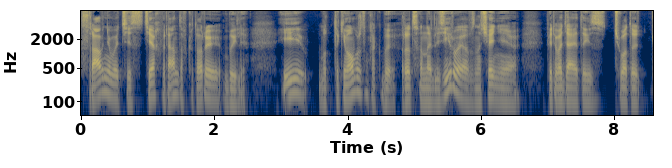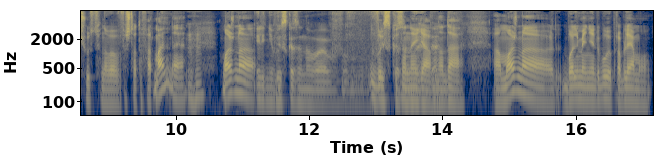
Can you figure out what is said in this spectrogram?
сравнивать из тех вариантов, которые были. И вот таким образом, как бы рационализируя в значении, переводя это из чего-то чувственного в что-то формальное, угу. можно... Или невысказанного в... Высказанное явно, да. да. Можно более-менее любую проблему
